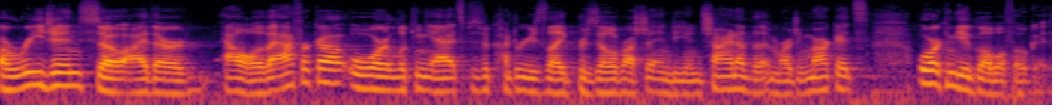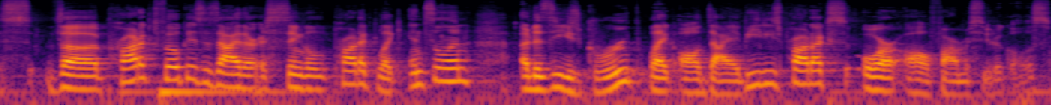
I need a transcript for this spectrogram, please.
a region, so either all of Africa, or looking at specific countries like Brazil, Russia, India, and China, the emerging markets, or it can be a global focus. The product focus is either a single product like insulin, a disease group like all diabetes products, or all pharmaceuticals.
